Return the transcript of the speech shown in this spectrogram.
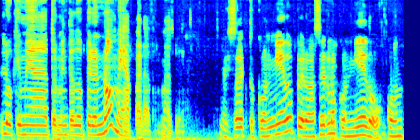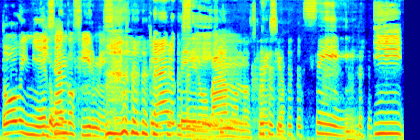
lo que me ha atormentado, pero no me ha parado, más bien. Exacto, con miedo, pero hacerlo con miedo, con todo y miedo. Pisando firme. claro que Pero vámonos, recio. Sí. Y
